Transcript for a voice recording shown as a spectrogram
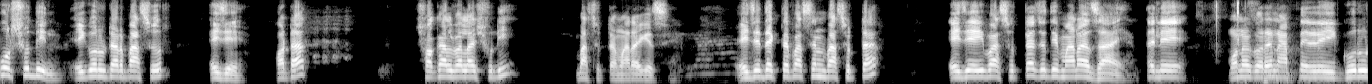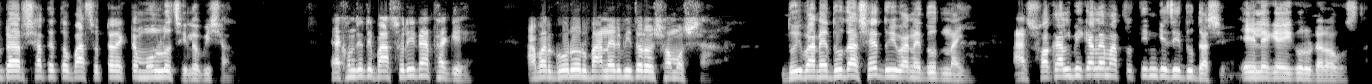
পরশু দিন এই গরুটার বাছুর, এই যে হঠাৎ সকালবেলায় শুনি, বাছুরটা মারা গেছে। এই যে দেখতে পাচ্ছেন বাছুরটা, এই যে এই বাছুরটা যদি মারা যায় তাহলে মনে করেন আপনার এই গরুটার সাথে তো বাছুরটার একটা মূল্য ছিল বিশাল। এখন যদি বাছুরই না থাকে, আবার গরুর বানের ভিতরেও সমস্যা। দুই বানে দুধ আসে, দুই বানে দুধ নাই। আর সকাল বিকালে মাত্র তিন কেজি দুধ আসে, এই লেগে এই গরুটার অবস্থা।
